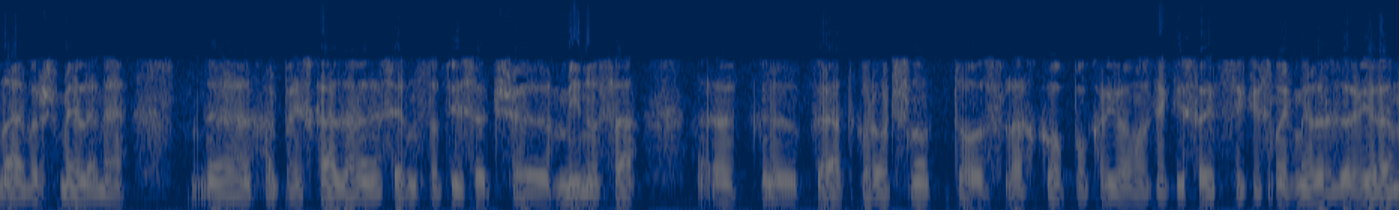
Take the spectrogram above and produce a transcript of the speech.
najbrž melene e, ali pa izkazali ne 700 tisoč e, minusa, kratkoročno to lahko pokrivamo z neki sredstvi, ki smo jih imeli rezerviran,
